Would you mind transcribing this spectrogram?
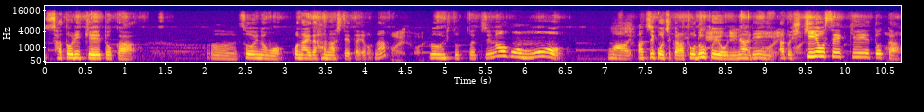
悟り系とか、うん、そういうのもこの間話してたような、はいはい。うん、人たちの本も、まあ、あちこちから届くようになりあと引き寄せ系とか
